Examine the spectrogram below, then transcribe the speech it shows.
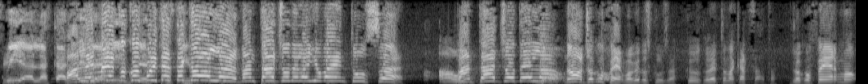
qui alla cattedra Palla in mezzo, colpo di testa e gol! Vantaggio della Juventus! Vantaggio della... No, gioco fermo, chiedo scusa. Chiedo scusa, ho detto una cazzata. Gioco fermo.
